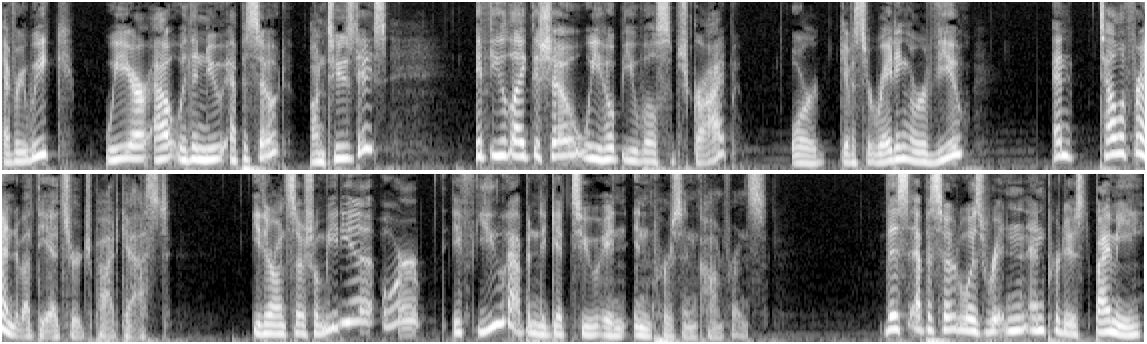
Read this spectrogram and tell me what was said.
Every week, we are out with a new episode on Tuesdays. If you like the show, we hope you will subscribe or give us a rating or review, and tell a friend about the EdSurge podcast, either on social media or if you happen to get to an in person conference. This episode was written and produced by me,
